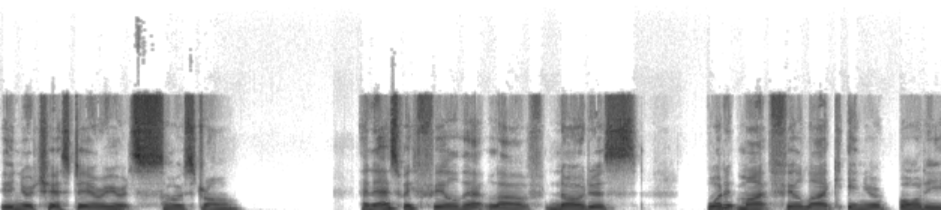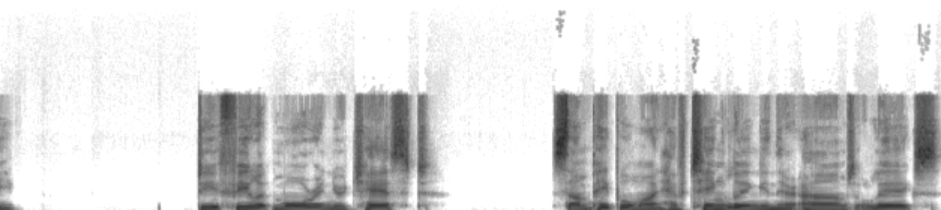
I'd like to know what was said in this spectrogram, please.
in your chest area. It's so strong. And as we feel that love, notice what it might feel like in your body. Do you feel it more in your chest? Some people might have tingling in their arms or legs,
